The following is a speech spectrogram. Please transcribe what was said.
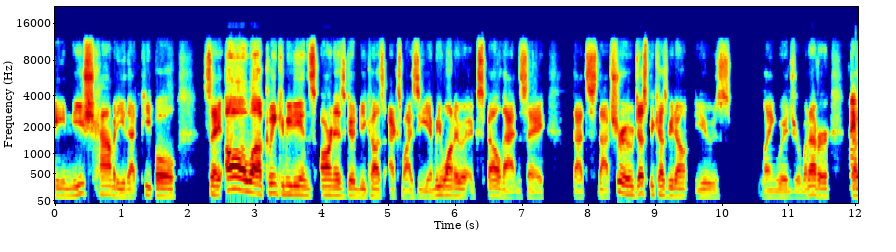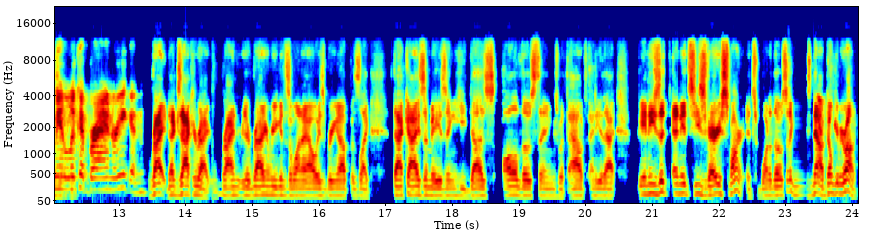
a niche comedy that people say, oh well, Clean comedians aren't as good because X Y Z, and we want to expel that and say that's not true just because we don't use language or whatever. I mean, look at Brian Regan. Right, exactly right. Brian Brian Regan's the one I always bring up. Is like that guy's amazing. He does all of those things without any of that, and he's a, and it's he's very smart. It's one of those things. Now, don't get me wrong.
